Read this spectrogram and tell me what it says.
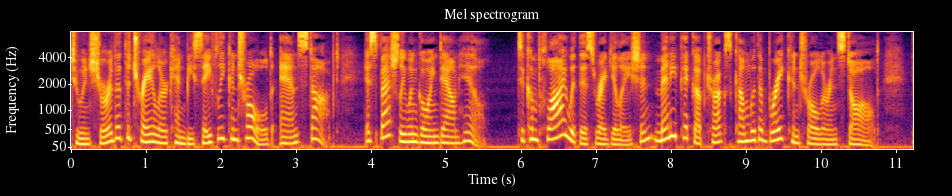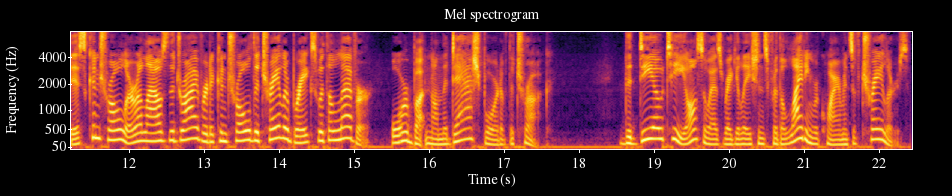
to ensure that the trailer can be safely controlled and stopped, especially when going downhill. To comply with this regulation, many pickup trucks come with a brake controller installed. This controller allows the driver to control the trailer brakes with a lever or button on the dashboard of the truck. The DOT also has regulations for the lighting requirements of trailers.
